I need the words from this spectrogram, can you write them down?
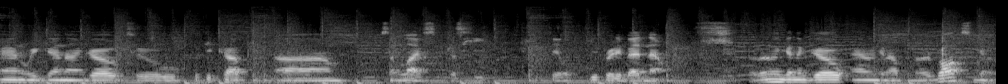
and we're gonna go to, pick up um, some lives because he feel he's pretty bad now. So then we're gonna go and we're gonna open another box, we're gonna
